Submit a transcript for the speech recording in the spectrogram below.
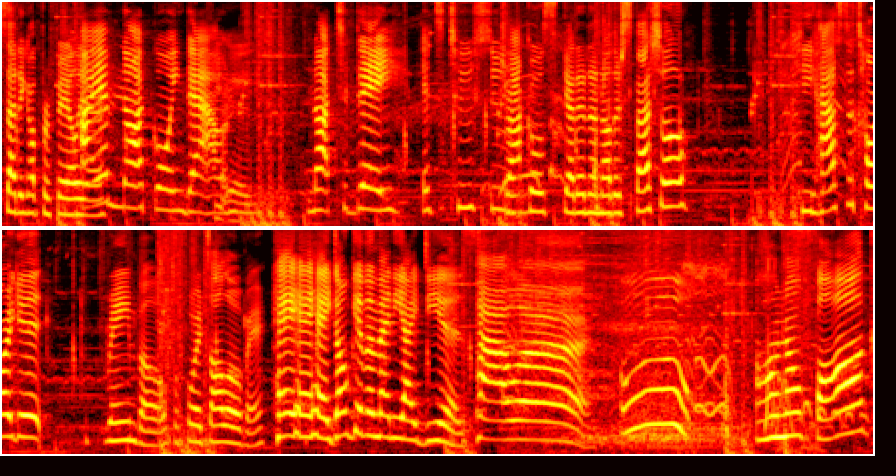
setting up for failure. I am not going down. She is. Not today. It's too soon. Draco's getting another special. He has to target Rainbow before it's all over. Hey, hey, hey, don't give him any ideas. Power! Ooh! Oh no, fog?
